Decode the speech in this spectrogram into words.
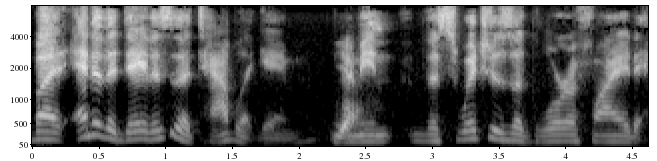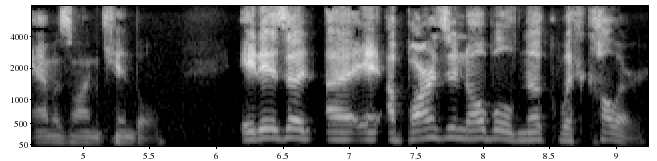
But end of the day, this is a tablet game. I mean, the Switch is a glorified Amazon Kindle. It is a a, a Barnes and Noble Nook with color.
